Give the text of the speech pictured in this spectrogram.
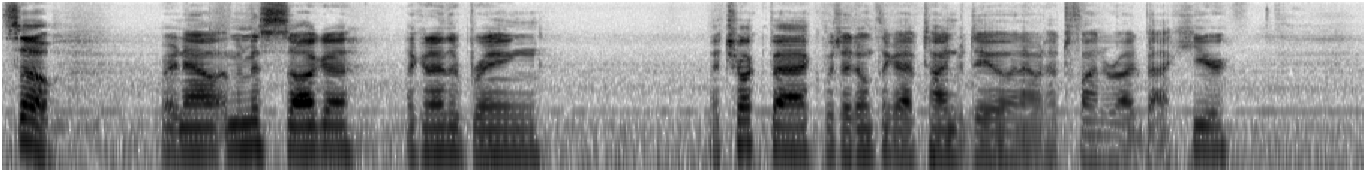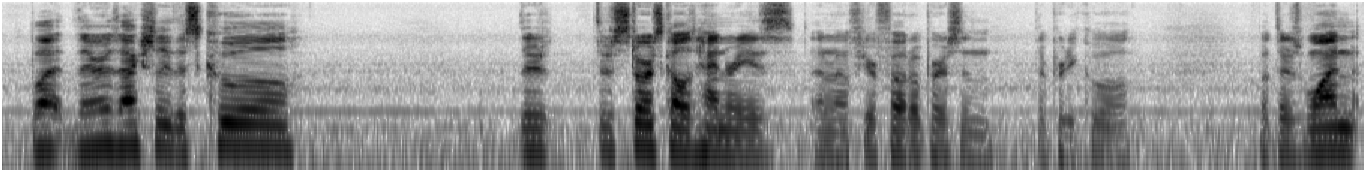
So, right now I'm in Mississauga. I could either bring my truck back, which I don't think I have time to do, and I would have to find a ride back here. But there is actually this cool there's there's stores called Henry's. I don't know if you're a photo person, they're pretty cool. But there's one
